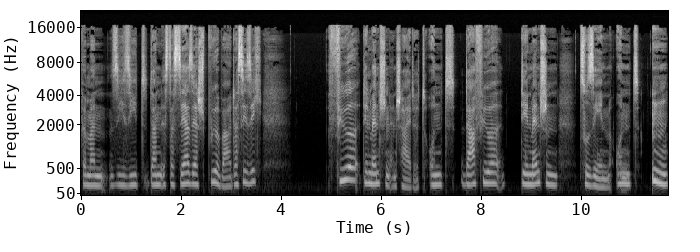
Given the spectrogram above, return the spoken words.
wenn man sie sieht, dann ist das sehr, sehr spürbar, dass sie sich für den Menschen entscheidet und dafür den Menschen zu sehen und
